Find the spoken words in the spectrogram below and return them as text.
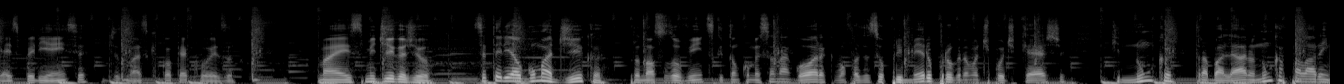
E a experiência diz mais que qualquer coisa. Mas me diga, Gil, você teria alguma dica para os nossos ouvintes que estão começando agora, que vão fazer seu primeiro programa de podcast, que nunca trabalharam, nunca falaram em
